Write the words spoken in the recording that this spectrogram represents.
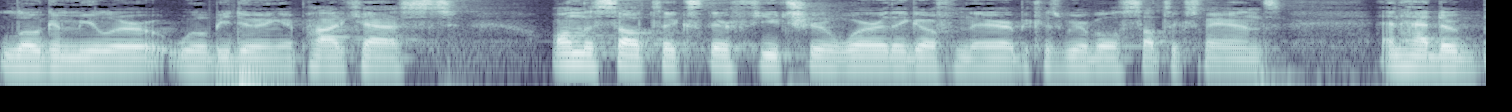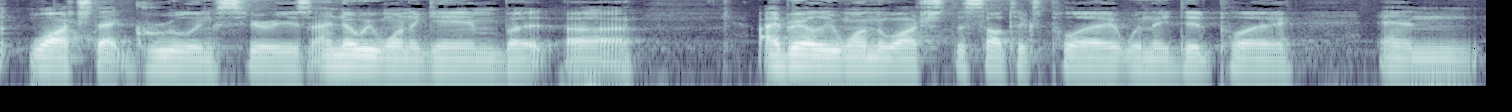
Logan Mueller will be doing a podcast on the Celtics, their future, where they go from there, because we were both Celtics fans and had to watch that grueling series. I know we won a game, but uh, I barely won to watch the Celtics play when they did play and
